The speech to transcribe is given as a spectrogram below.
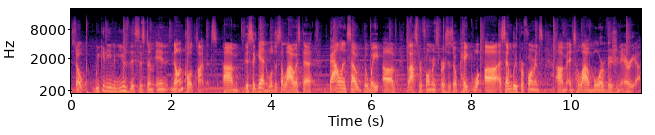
So we could even use this system in non-cold climates. Um, this again will just allow us to balance out the weight of glass performance versus opaque uh, assembly performance um, and to allow more vision area,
